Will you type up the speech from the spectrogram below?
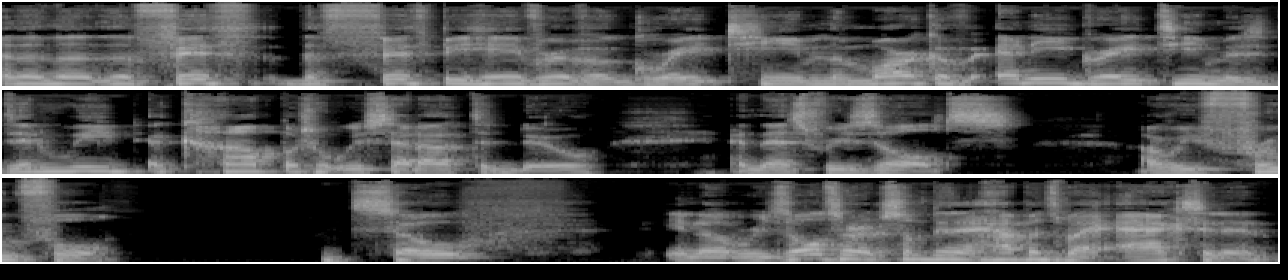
And then the, the fifth the fifth behavior of a great team, the mark of any great team is did we accomplish what we set out to do? And that's results. Are we fruitful? So, you know, results aren't something that happens by accident.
